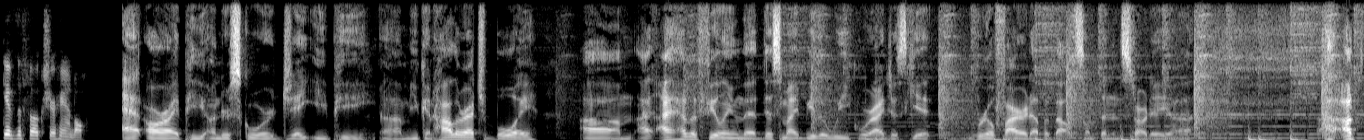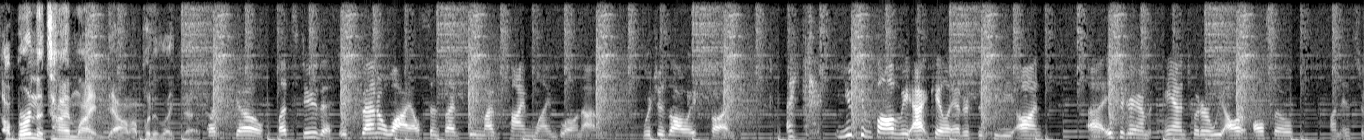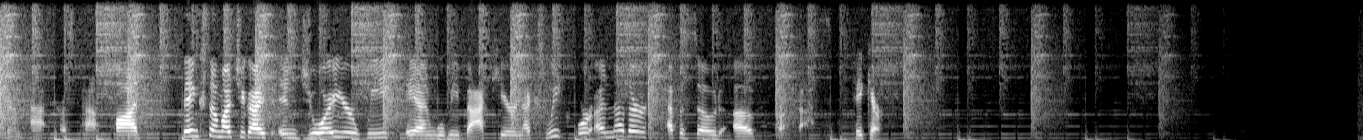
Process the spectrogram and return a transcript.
give the folks your handle. At RIP underscore JEP. Um, you can holler at your boy. Um, I, I, have a feeling that this might be the week where I just get real fired up about something and start a. Uh, I'll, I'll, burn the timeline down. I'll put it like that. Let's go. Let's do this. It's been a while since I've seen my timeline blown up, which is always fun. you can follow me at Kayla Anderson TV on uh, Instagram and Twitter. We are also on Instagram at Press Pass Pod. Thanks so much, you guys. Enjoy your week, and we'll be back here next week for another episode of Press Pass. Take care.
